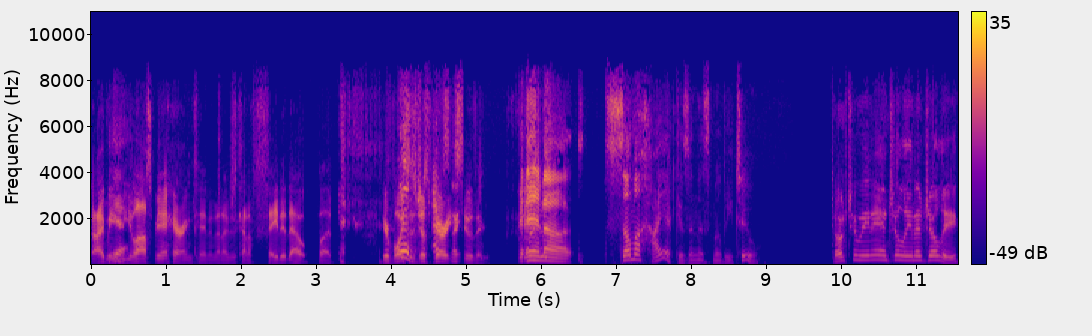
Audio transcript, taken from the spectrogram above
I mean, Yeah. you lost me at Harington, and then I just kind of faded out. But your voice Oh, is just very sorry. soothing. And uh Salma Hayek is in this movie too. Don't you mean Angelina Jolie?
